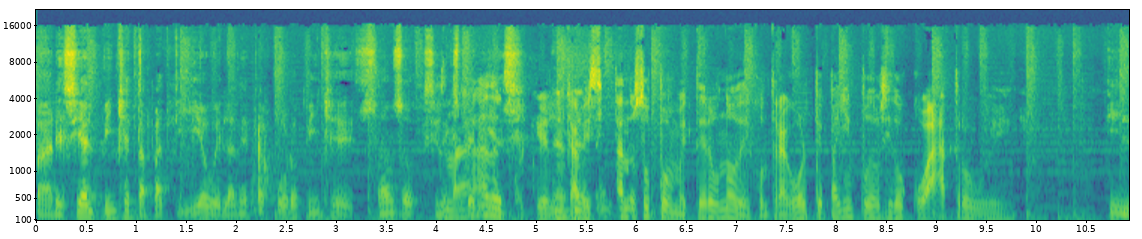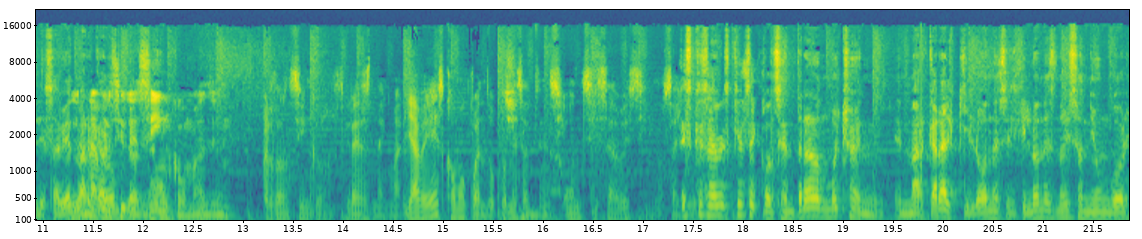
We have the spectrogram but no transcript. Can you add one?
Parecía el pinche tapatío, güey. La neta, puro pinche sonso sin madre, experiencia. porque el cabecita no supo meter uno de contragolpe, Payín pudo haber sido cuatro, güey. Y les habían Deben marcado haber sido cinco, más bien. Perdón, cinco. Gracias, Neymar. Ya ves cómo cuando pones Sí. atención, sí sabes y nos ayuda. Es que sabes que se concentraron mucho en, en marcar al Quilones. El Quilones no hizo ni un gol,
